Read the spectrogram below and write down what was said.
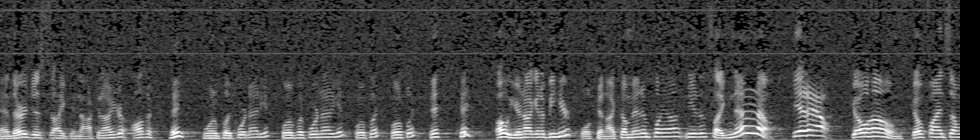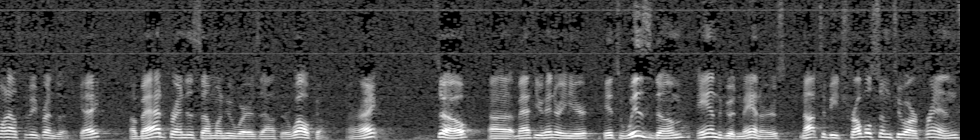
And they're just like knocking on your door all Hey, want to play Fortnite again? Want to play Fortnite again? Want to play? Want to play? Hey, hey, oh, you're not going to be here? Well, can I come in and play on? You know, it's like, no, no, no. Get out. Go home. Go find someone else to be friends with, okay? A bad friend is someone who wears out their welcome, all right? So, uh, Matthew Henry here, it's wisdom and good manners not to be troublesome to our friends,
